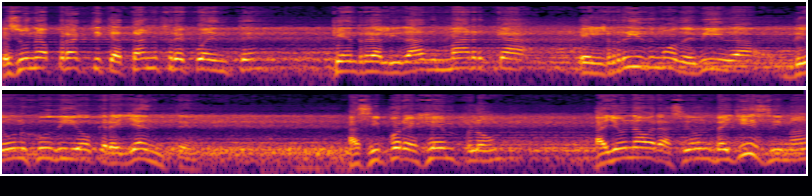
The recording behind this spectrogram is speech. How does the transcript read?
es una práctica tan frecuente que en realidad marca el ritmo de vida de un judío creyente. Así, por ejemplo, hay una oración bellísima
